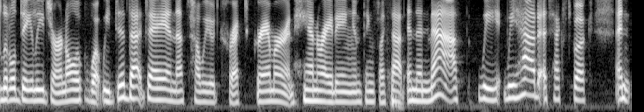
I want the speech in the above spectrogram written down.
little daily journal of what we did that day, and that's how we would correct grammar and handwriting and things like that. And then math, we we had a textbook and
